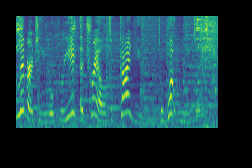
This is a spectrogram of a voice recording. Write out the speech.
Liberty will create a trail to guide you to what we need to do.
